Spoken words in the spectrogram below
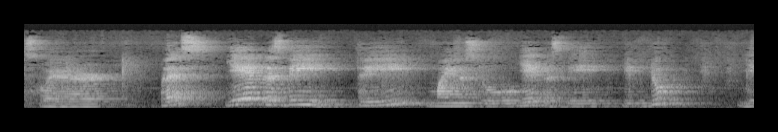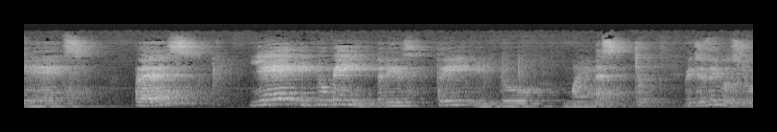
square plus a plus b 3 minus 2 a plus b into x plus a into b that is 3 into minus 2 which is equals to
